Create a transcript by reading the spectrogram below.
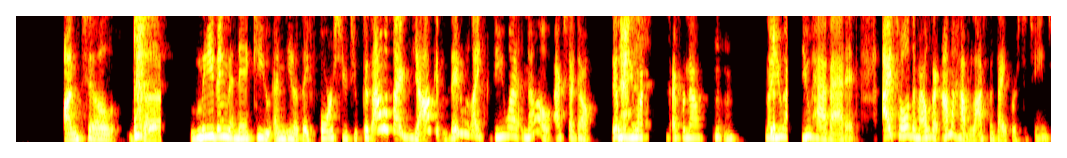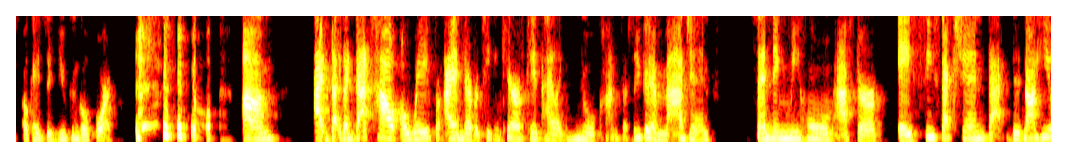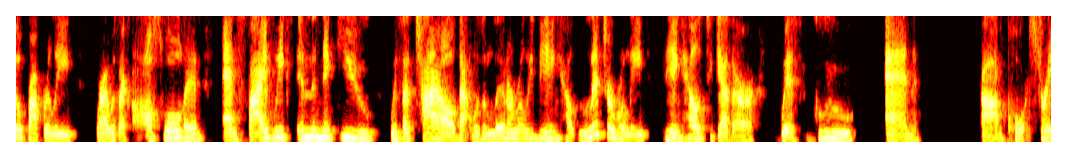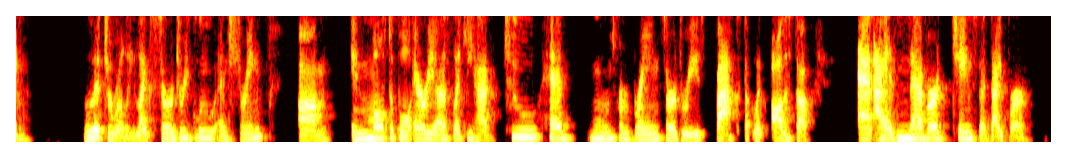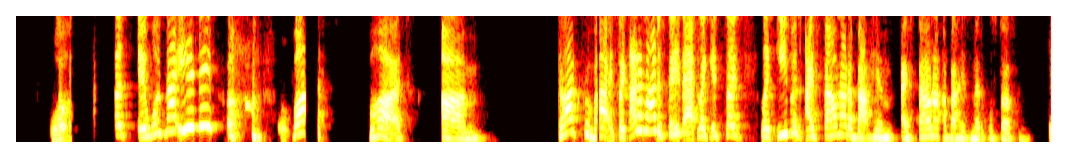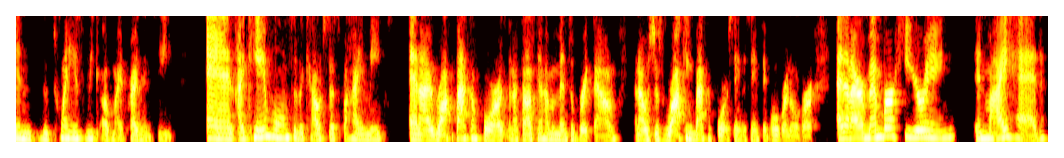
until the leaving the NICU, and you know they force you to. Because I was like, y'all, they were like, "Do you want it?" No, actually, I don't. Do you want diaper? No, Mm-mm. no, you have, you have at it. I told them I was like, I'm gonna have lots of diapers to change. Okay, so you can go for it. so, um, I th- like that's how away from I had never taken care of kids. I had like no concept. So you could imagine sending me home after a C-section that did not heal properly, where I was like all swollen and five weeks in the NICU with a child that was literally being held, literally being held together with glue and um, cord string, literally like surgery glue and string um, in multiple areas. Like he had two head wounds from brain surgeries, back stuff, like all the stuff. And I had never changed a diaper. Wow. So it was, it was not easy, oh. but but um God provides. Like I don't know how to say that. Like it's like like even I found out about him. I found out about his medical stuff in the 20th week of my pregnancy. And I came home to the couch that's behind me and I rocked back and forth and I thought I was gonna have a mental breakdown. And I was just rocking back and forth saying the same thing over and over. And then I remember hearing in my head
